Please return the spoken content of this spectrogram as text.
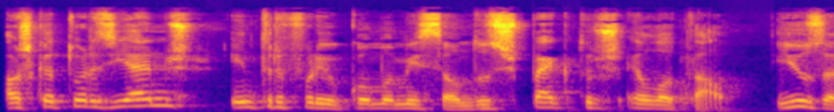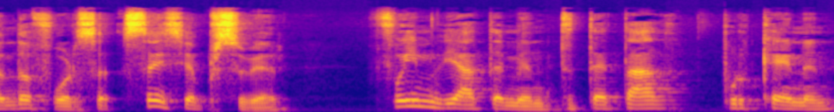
Aos 14 anos, interferiu com uma missão dos espectros em Lotal e, usando a força sem se aperceber, foi imediatamente detectado por Kanan,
